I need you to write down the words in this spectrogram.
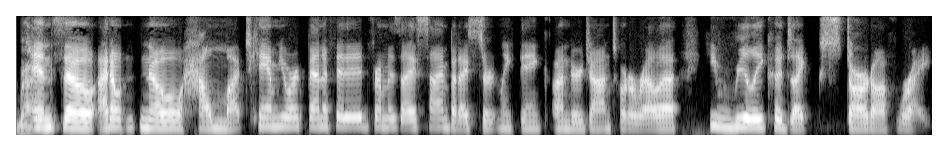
Right. And so I don't know how much Cam York benefited from his ice time, but I certainly think under John Tortorella, he really could like start off right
